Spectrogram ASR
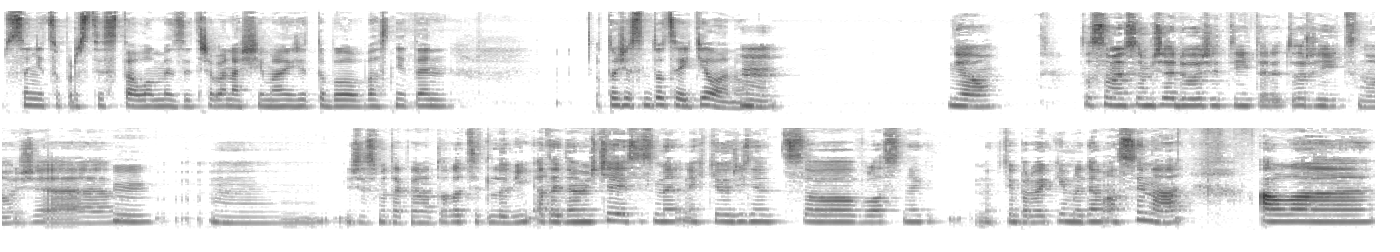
se něco prostě stalo mezi třeba našima, že to bylo vlastně ten, to, že jsem to cítila, no. Hmm. Jo, to si myslím, že je důležitý tady to říct, no, že hmm. mm, že jsme takhle na tohle citliví. A teď tam ještě, jestli jsme nechtěli říct něco vlastně k těm pravěkým lidem, asi ne, ale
